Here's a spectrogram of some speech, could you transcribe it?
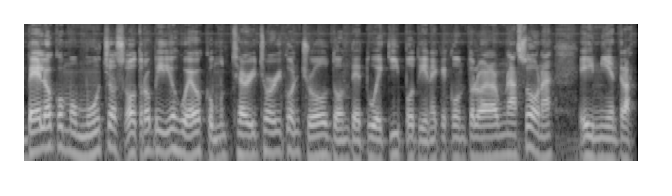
Velo como muchos otros videojuegos, como un Territory Control, donde tu equipo tiene que controlar una zona y mientras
